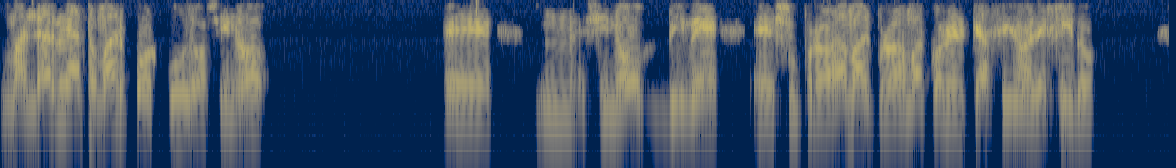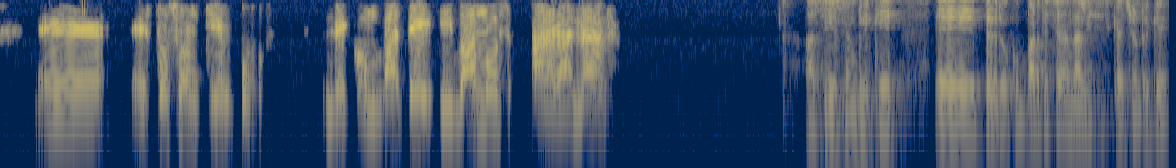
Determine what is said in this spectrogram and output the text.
mandarle a tomar por culo si no eh, mm, si no vive eh, su programa, el programa con el que ha sido elegido. Eh, estos son tiempos de combate y vamos a ganar. Así es, Enrique. Eh, Pedro, ¿compartes el análisis que ha hecho Enrique?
